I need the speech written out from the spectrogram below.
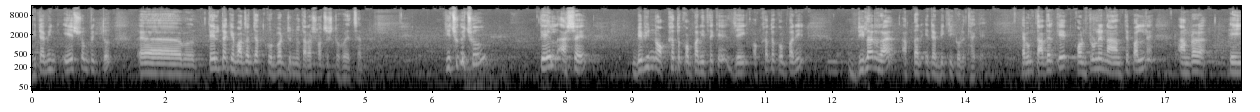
ভিটামিন এ সমৃদ্ধ তেলটাকে বাজারজাত করবার জন্য তারা সচেষ্ট হয়েছেন। কিছু কিছু তেল আসে বিভিন্ন অখ্যাত কোম্পানি থেকে, যেই অখ্যাত কোম্পানির ডিলাররা আপনার এটা বিক্রি করে থাকে এবং তাদেরকে কন্ট্রোলে না আনতে পারলে আমরা এই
